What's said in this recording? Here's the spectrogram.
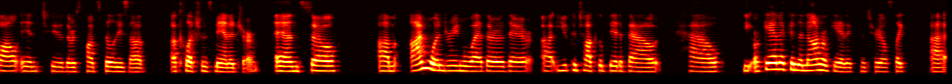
fall into the responsibilities of a collections manager. And so um, I'm wondering whether there uh, you could talk a bit about how the organic and the non-organic materials, like uh,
